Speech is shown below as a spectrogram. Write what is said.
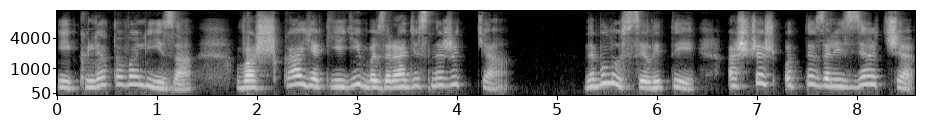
і клята валіза, важка, як її безрадісне життя. Не було сил іти, а ще ж оте залізяча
